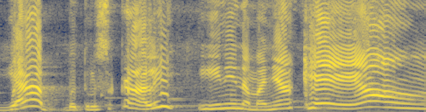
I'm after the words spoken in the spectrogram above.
Ya, betul sekali. Ini namanya keong.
